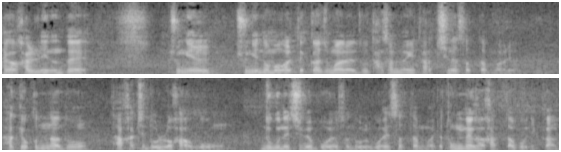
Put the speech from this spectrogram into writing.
패가 갈리는데 중1, 중2 넘어갈 때까지만 해도 다섯 명이 다 친했었단 말이야. 학교 끝나도 다 같이 놀러 가고 누구네 집에 모여서 놀고 했었단 말이야. 동네가 같다 보니까.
